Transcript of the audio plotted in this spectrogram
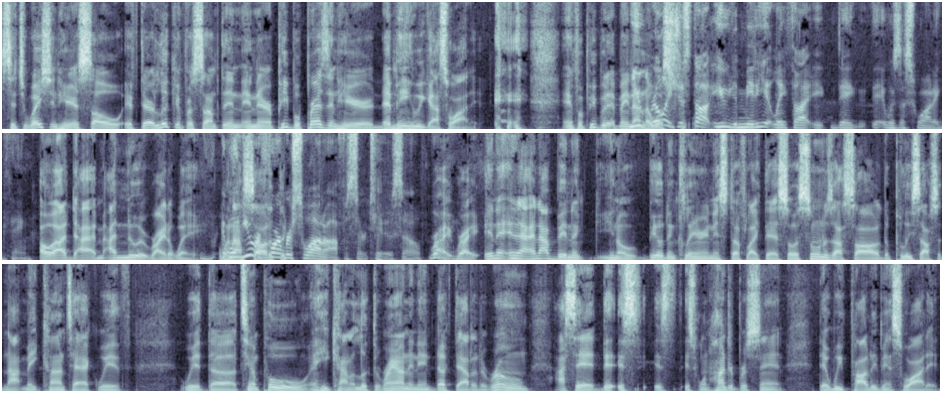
situation here. So if they're looking for something and there are people present here, that means we got swatted. and for people that may not know, you know, really just thought you immediately thought they, it was a swatting thing. Oh, I, I, I knew it right away. When well, I you were a former the, SWAT officer too, so right, right, and and, I, and I've been a, you know building clearing and stuff like that. So as soon as I saw the police officer not make contact with with uh, Tim Pool, and he kind of looked around and then ducked out of the room. I said, "It's it's it's one hundred percent that we've probably been swatted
